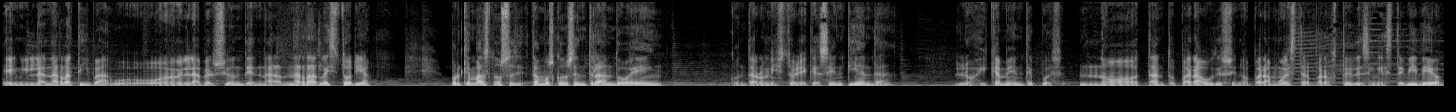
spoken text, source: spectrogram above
en la narrativa o en la versión de narrar la historia, porque más nos estamos concentrando en contar una historia que se entienda, lógicamente, pues no tanto para audio, sino para muestra para ustedes en este video,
